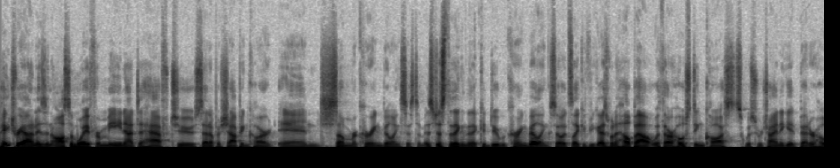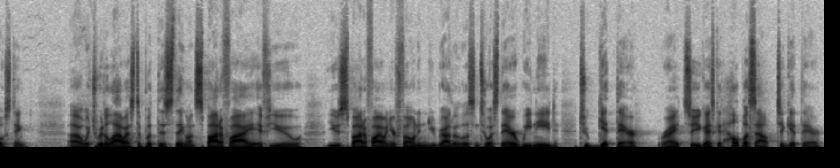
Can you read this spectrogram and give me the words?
Patreon is an awesome way for me not to have to set up a shopping cart and some recurring billing system. It's just the thing that could do recurring billing. So it's like if you guys want to help out with our hosting costs, which we're trying to get better hosting, uh, which would allow us to put this thing on Spotify. If you use Spotify on your phone and you'd rather listen to us there, we need to get there, right? So you guys could help us out to get there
